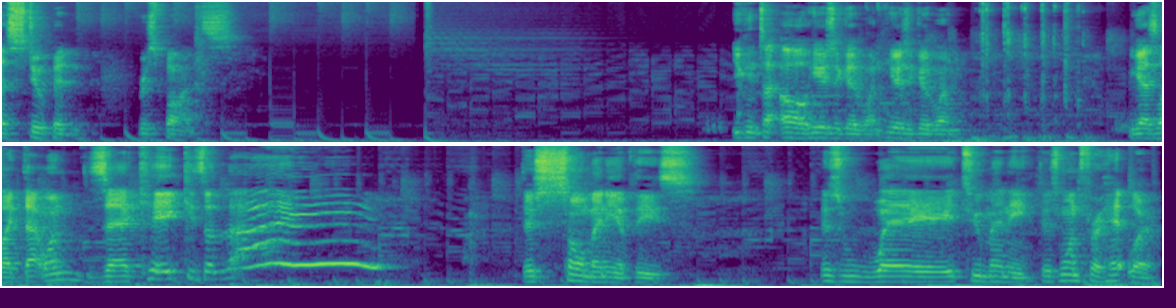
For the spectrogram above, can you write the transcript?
a stupid response. You can type- oh, here's a good one, here's a good one. You guys like that one? The cake is alive! There's so many of these. There's way too many. There's one for Hitler.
